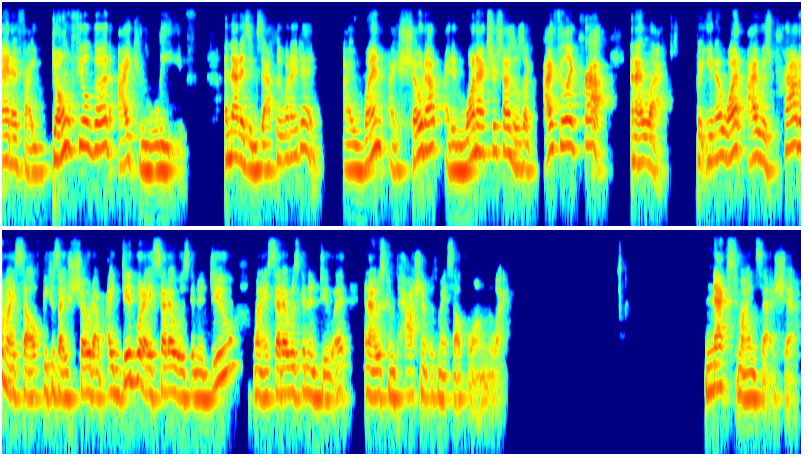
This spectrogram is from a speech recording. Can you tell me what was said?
And if I don't feel good, I can leave. And that is exactly what I did. I went, I showed up, I did one exercise. I was like, I feel like crap. And I left. But you know what? I was proud of myself because I showed up. I did what I said I was going to do when I said I was going to do it. And I was compassionate with myself along the way. Next mindset shift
